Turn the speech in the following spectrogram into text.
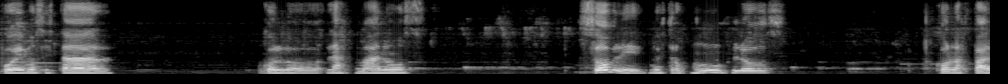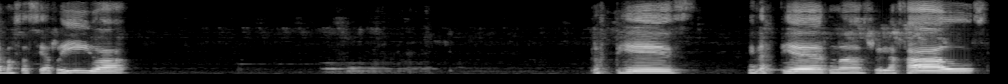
Podemos estar con las manos sobre nuestros muslos, con las palmas hacia arriba, los pies y las piernas relajados,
